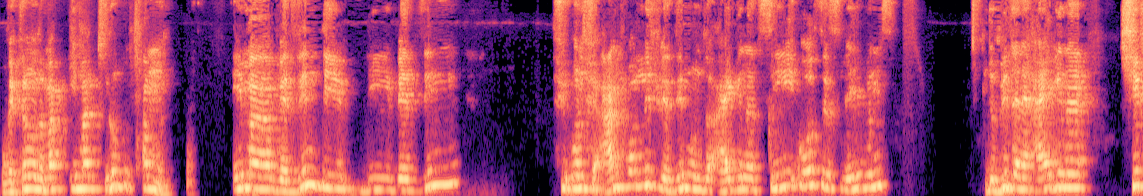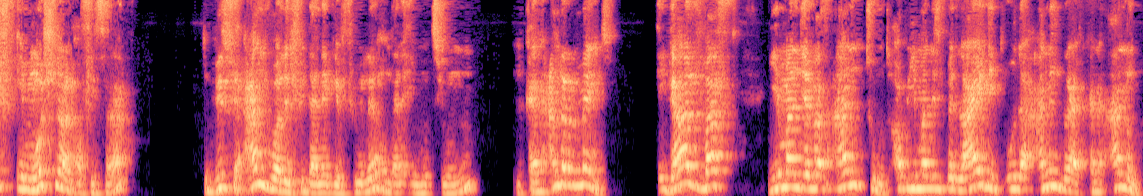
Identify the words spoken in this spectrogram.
Und wir können unsere Markt immer zurückbekommen. Immer, wir sind die, die, wir sind für uns verantwortlich, wir sind unsere eigenen CEOs des Lebens. Du bist deine eigene Chief Emotional Officer. Du bist verantwortlich für deine Gefühle und deine Emotionen und kein anderer Mensch. Egal was jemand dir was antut, ob jemand dich beleidigt oder angreift, keine Ahnung.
